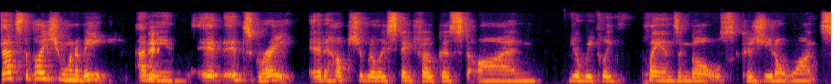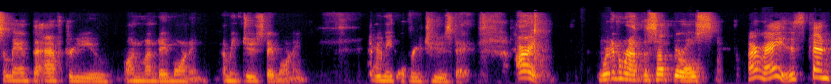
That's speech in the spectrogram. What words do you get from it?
That's the place you want to be. I mean, it, it's great. It helps you really stay focused on your weekly plans and goals because you don't want Samantha after you on Monday morning. I mean, Tuesday morning. We meet every Tuesday. All right. We're going to wrap this up, girls. All right, it's been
